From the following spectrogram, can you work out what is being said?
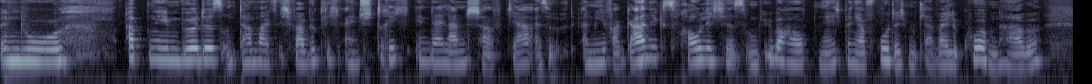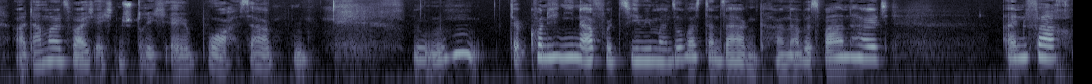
Wenn du abnehmen würdest. Und damals, ich war wirklich ein Strich in der Landschaft, ja. Also an mir war gar nichts Frauliches und überhaupt nicht. Ich bin ja froh, dass ich mittlerweile Kurven habe. Aber damals war ich echt ein Strich, ey. Boah, ich sag, da konnte ich nie nachvollziehen, wie man sowas dann sagen kann. Aber es waren halt einfach,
